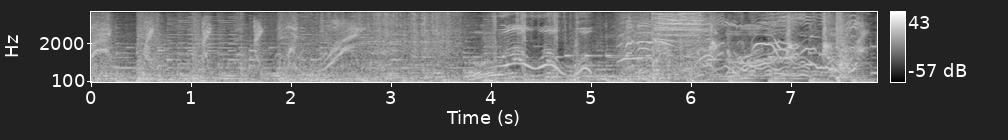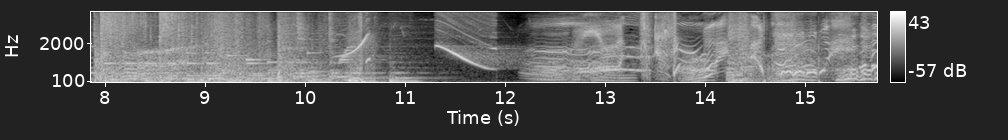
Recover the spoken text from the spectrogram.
What? 으아!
